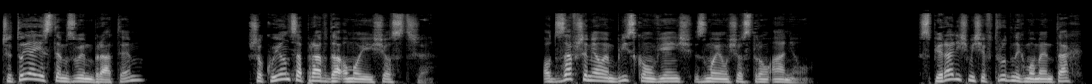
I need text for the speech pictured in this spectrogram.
Czy to ja jestem złym bratem? Szokująca prawda o mojej siostrze. Od zawsze miałem bliską więź z moją siostrą Anią. Wspieraliśmy się w trudnych momentach,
